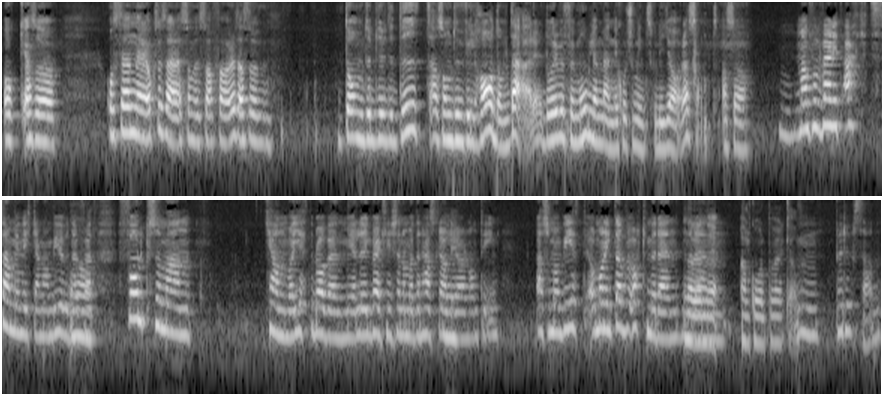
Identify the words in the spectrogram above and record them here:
Och alltså och sen är det också så här som vi sa förut, alltså de du bjuder dit, alltså om du vill ha dem där, då är det väl förmodligen människor som inte skulle göra sånt. Alltså, Man får väldigt aktsam med vilka man bjuder för att folk som man kan vara jättebra vän med eller verkligen känner att den här ska aldrig göra någonting. Alltså man vet, om man inte har varit med den när den är alkoholpåverkad. mm, berusad,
